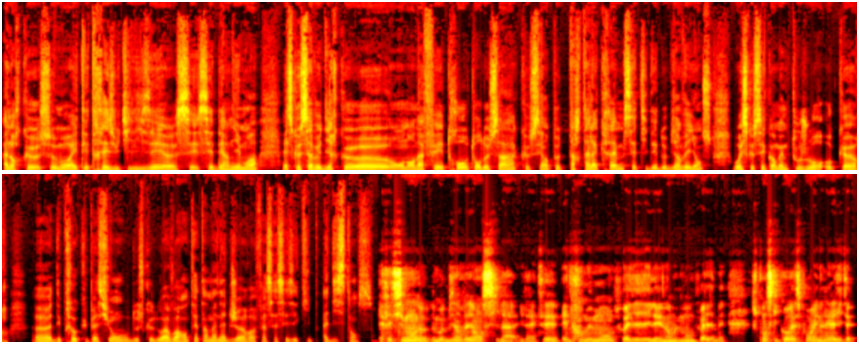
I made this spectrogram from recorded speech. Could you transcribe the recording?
alors que ce mot a été très utilisé euh, ces, derniers mois. Est-ce que ça veut dire qu'on en a fait trop autour de ça, que c'est un peu tarte à la crème, cette idée de bienveillance, ou est-ce que c'est quand même toujours au cœur des préoccupations ou de ce que doit avoir en tête un manager face à ses équipes à distance? Effectivement, le, mot bienveillance, il a, il a été énormément employé, il est énormément employé, mais je pense qu'il correspond à une réalité.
